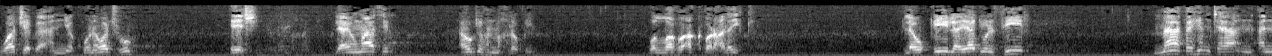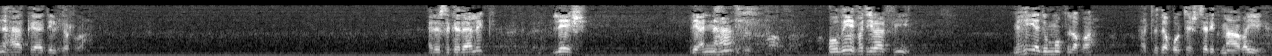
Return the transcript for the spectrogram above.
وجب أن يكون وجهه إيش؟ لا يماثل أوجه المخلوقين والله أكبر عليك لو قيل يد الفيل ما فهمتها أنها كيد الهرة أليس كذلك؟ ليش؟ لأنها أضيفت إلى الفيل ما هي يد مطلقة؟ حتى تقول تشترك مع غيرها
